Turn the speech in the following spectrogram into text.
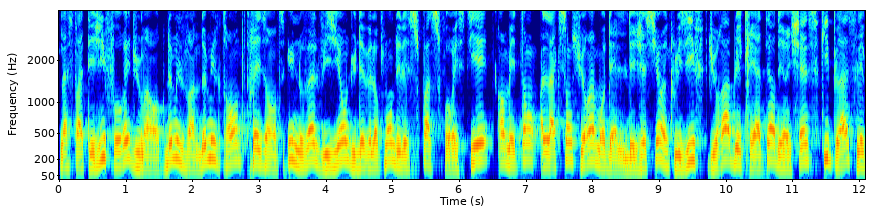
la stratégie forêt du Maroc 2020-2030 présente une nouvelle vision du développement de l'espace forestier en mettant l'accent sur un modèle de gestion inclusif, durable et créateur de richesses qui place les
